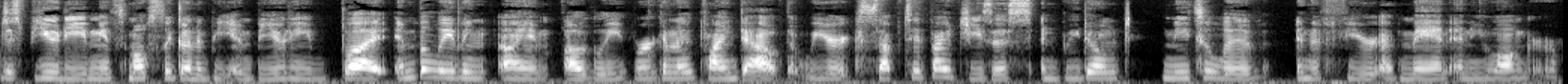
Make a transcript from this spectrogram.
just beauty. I mean, it's mostly going to be in beauty, but in believing I am ugly, we're going to find out that we are accepted by Jesus and we don't need to live in the fear of man any longer.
